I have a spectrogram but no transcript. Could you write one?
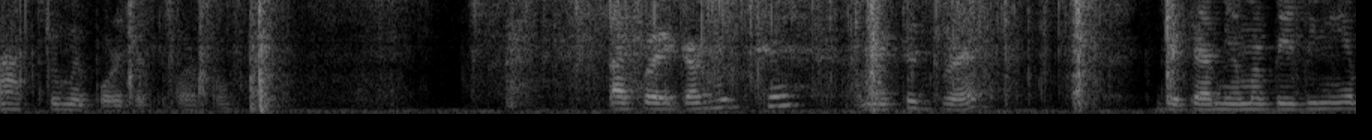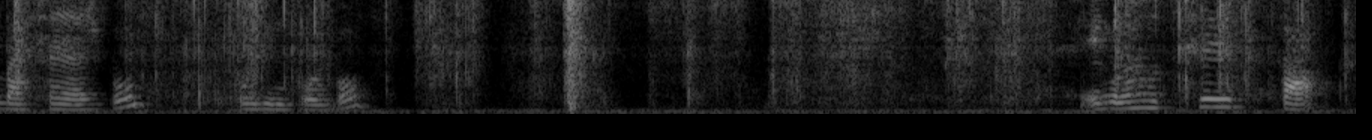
বাথরুমে পরে যেতে পারব। তারপর এটা হচ্ছে আমার একটা ড্রেস যেটা আমি আমার বেবি নিয়ে বাসায় আসব ওই দিন পরবো। এগুলো হচ্ছে সক্স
